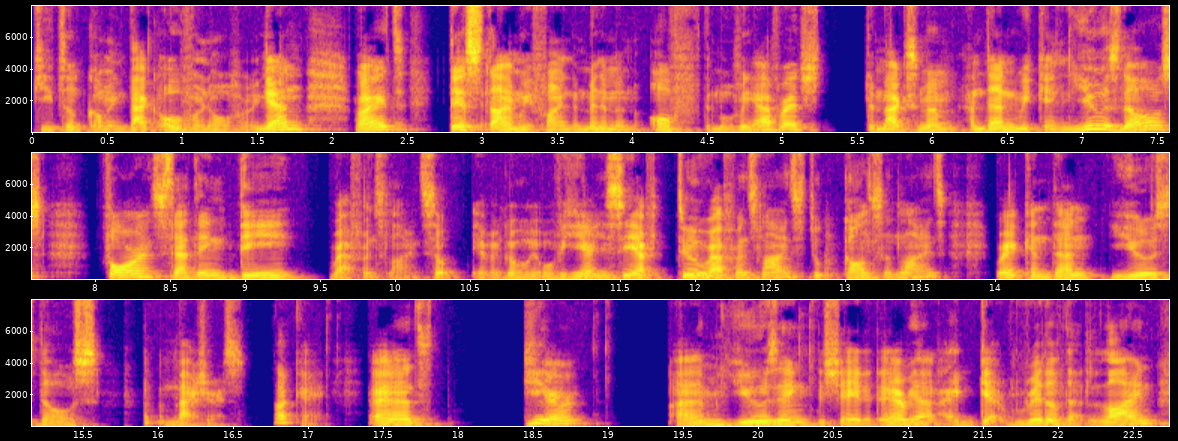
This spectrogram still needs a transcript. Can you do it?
keeps on coming back over and over again, right? This time we find the minimum of the moving average, the maximum, and then we can use those for setting the reference lines. So if we go over here, you see I have two reference lines, two constant lines, where I can then use those measures. Okay, and here I'm using the shaded area. I get rid of that line.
